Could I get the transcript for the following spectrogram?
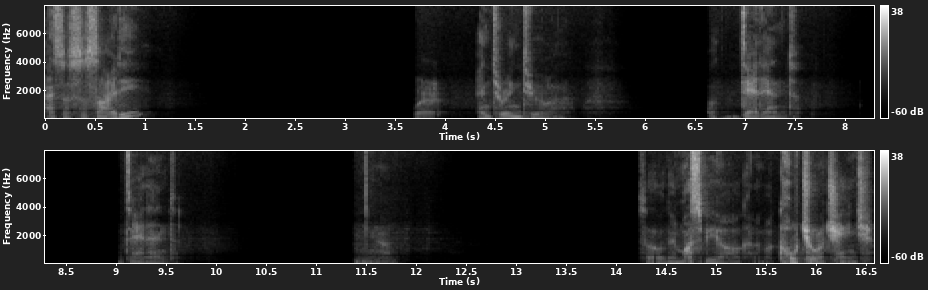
as a society, we're entering into a dead end. Dead end. Yeah. So there must be a kind of a cultural change.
